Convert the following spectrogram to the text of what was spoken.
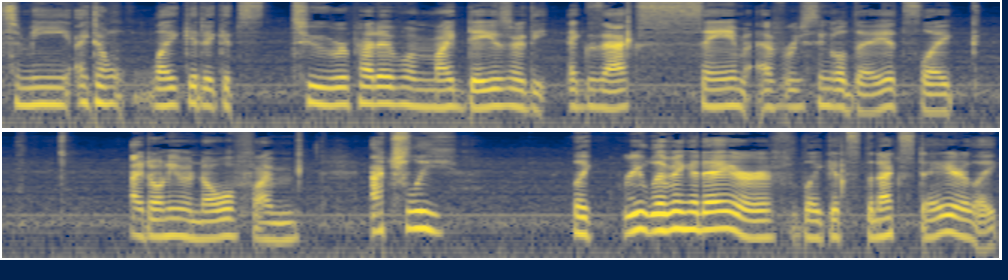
to me, I don't like it. It gets too repetitive when my days are the exact same every single day. It's like, I don't even know if I'm actually like reliving a day or if like it's the next day or like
